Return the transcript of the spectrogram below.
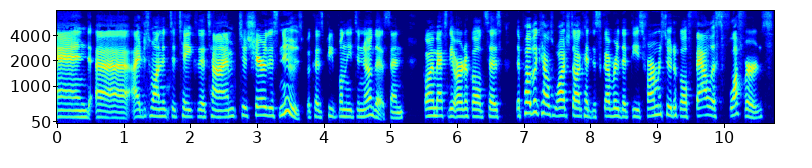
And uh, I just wanted to take the time to share this news because people need to know this. And going back to the article, it says the public health watchdog had discovered that these pharmaceutical phallus fluffers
